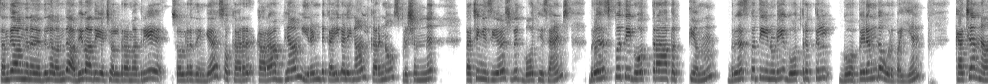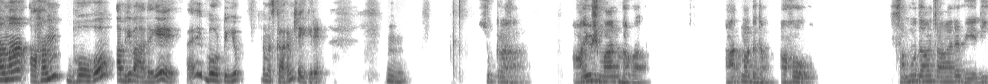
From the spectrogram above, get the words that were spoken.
சந்தியாவந்தன இதுல வந்து அபிவாதியை சொல்ற மாதிரியே சொல்றது இங்க. சோ கர் கராபியாம் இரண்டு கைகளினால் கர்ணோ ஸ்பிருஷன்னு touching is ears with both his hands Brihaspati கோத்ராபத்தியம் பிருகஸ்பதியினுடைய கோத்திரத்தில் கோ பிறந்த ஒரு பையன். கச்ச நாமா அகம் போஹோ அபிவாதையே. ஐ போ டு யூ நமஸ்காரம் செய்கிறேன். சுக்ரஹ. ஆயுஷ்மான் பவ. ஆத்மகதம். அஹோ. சமுதாச்சார வேதி.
